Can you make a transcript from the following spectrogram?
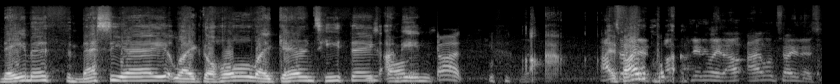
Namath, Messier, like the whole like guarantee thing. He's I mean, the. I'll If tell I- you this, I'll- Danny Lane, I'll, I will tell you this.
